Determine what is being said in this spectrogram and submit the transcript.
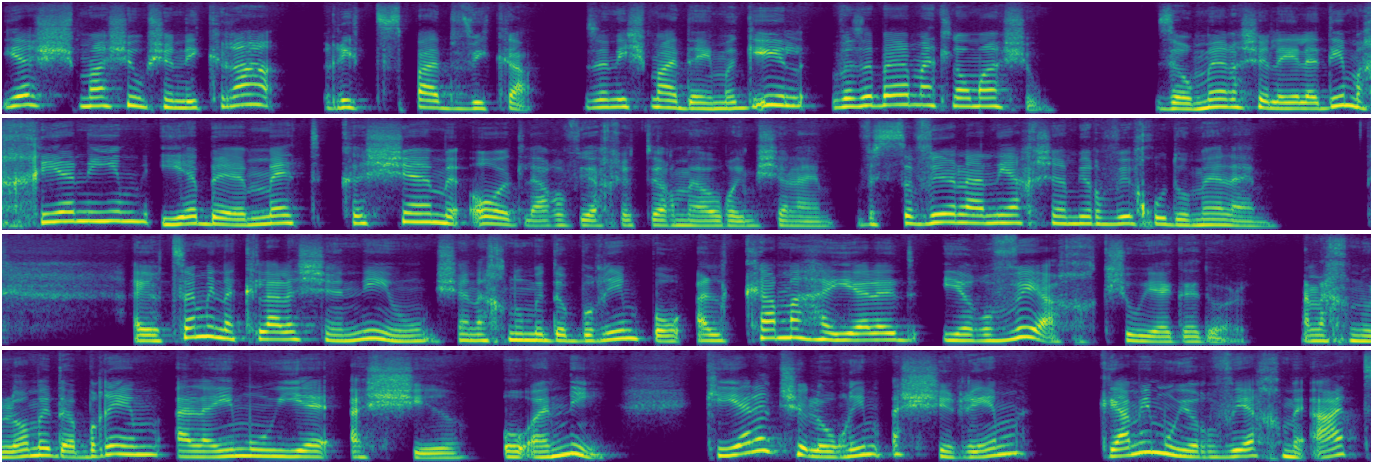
יש משהו שנקרא רצפת דביקה. זה נשמע די מגעיל, וזה באמת לא משהו. זה אומר שלילדים הכי עניים יהיה באמת קשה מאוד להרוויח יותר מההורים שלהם, וסביר להניח שהם ירוויחו דומה להם. היוצא מן הכלל השני הוא שאנחנו מדברים פה על כמה הילד ירוויח כשהוא יהיה גדול. אנחנו לא מדברים על האם הוא יהיה עשיר או עני, כי ילד של הורים עשירים, גם אם הוא ירוויח מעט,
